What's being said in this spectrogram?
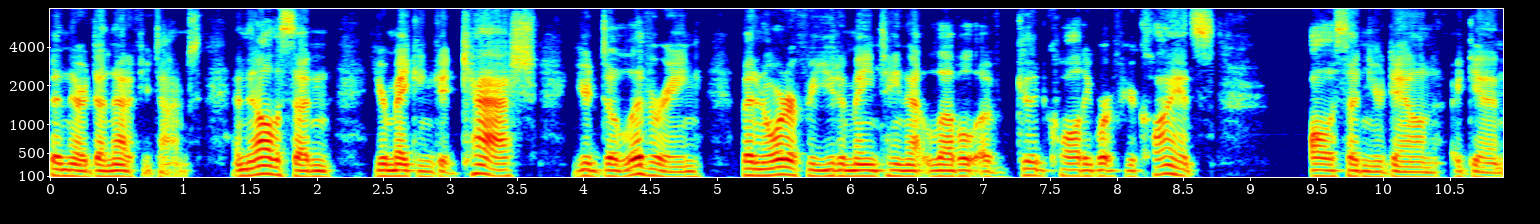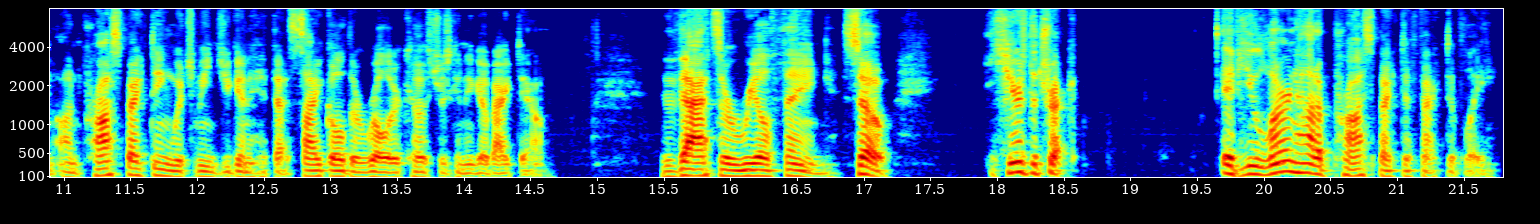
Been there, done that a few times. And then all of a sudden you're making good cash, you're delivering. But in order for you to maintain that level of good quality work for your clients, all of a sudden you're down again on prospecting, which means you're going to hit that cycle. The roller coaster is going to go back down. That's a real thing. So here's the trick if you learn how to prospect effectively,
